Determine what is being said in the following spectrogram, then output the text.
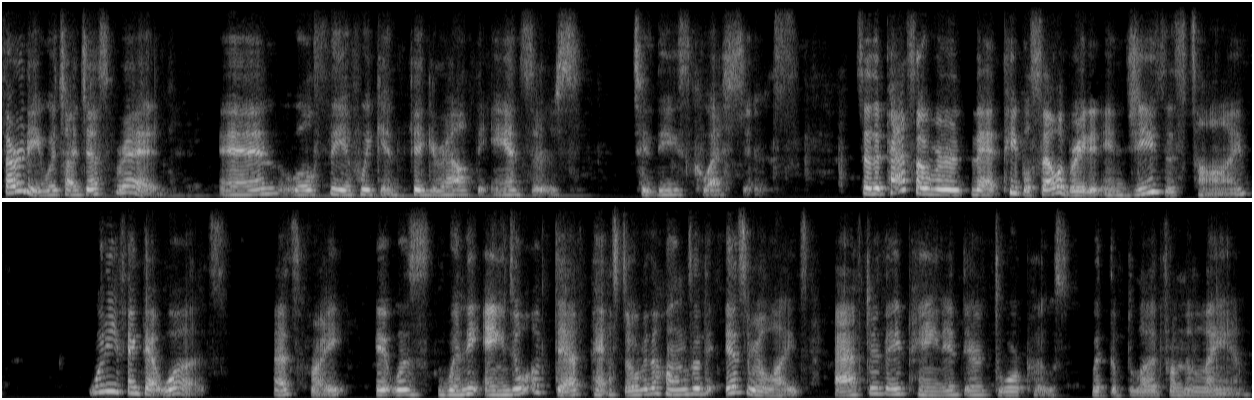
30, which I just read. And we'll see if we can figure out the answers to these questions. So, the Passover that people celebrated in Jesus' time, what do you think that was? That's right. It was when the angel of death passed over the homes of the Israelites after they painted their doorposts with the blood from the lamb.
